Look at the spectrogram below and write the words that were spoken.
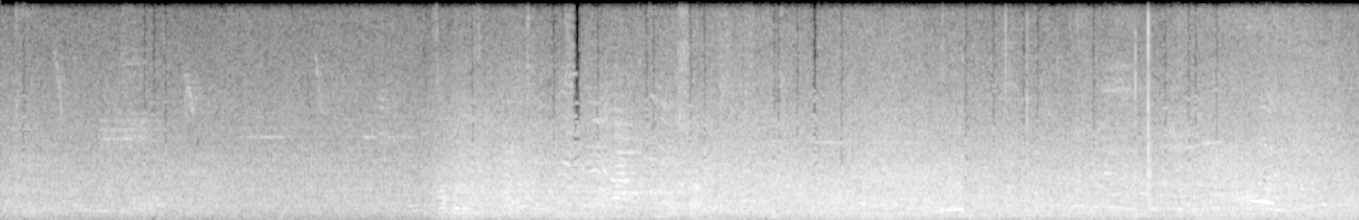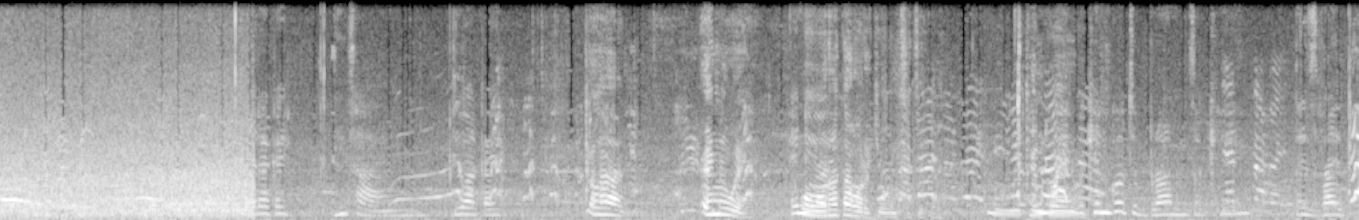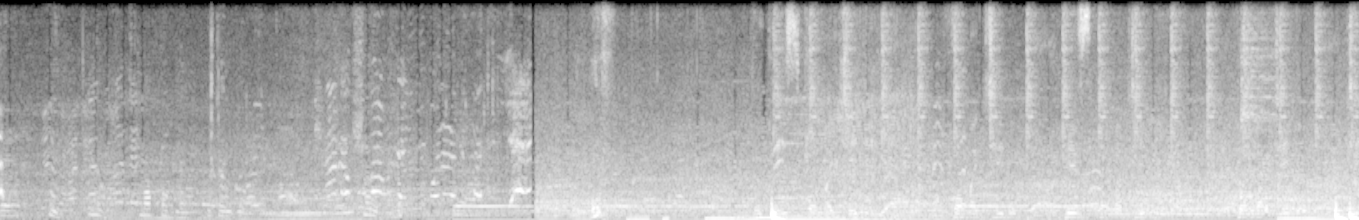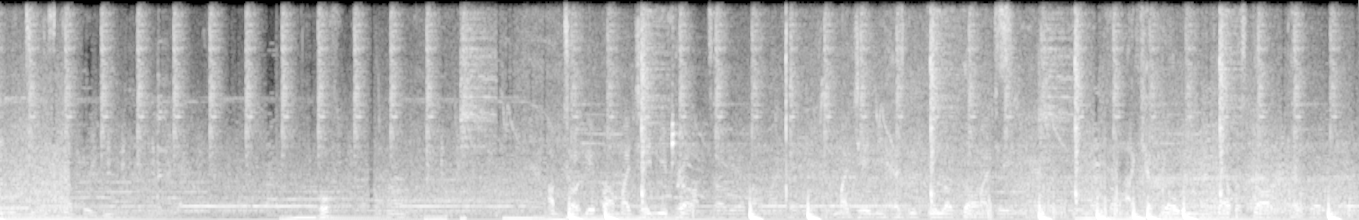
Era kae? Ah, anyway Anyway. o rata gore ke o ntshitse can go No, we can go to Browns, okay? There's vibe there. no problem you can go sure This for my Jimmy. For my Jimmy, bro. This for my Jimmy. For my Jimmy, Jimmy. Oof. I'm talking about my Jamie, bro. My Jamie. My Jamie has been full of thoughts. I kept going, I never stopped.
